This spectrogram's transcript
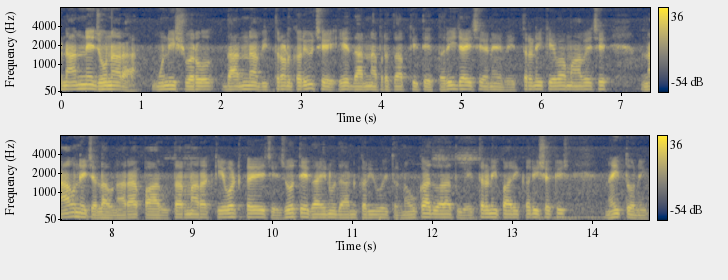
જ્ઞાનને જોનારા મુનીશ્વરો દાનના વિતરણ કર્યું છે. એ દાનના પ્રતાપથી તે તરી જાય છે અને વૈતરણી કહેવામાં આવે છે. નાવને ચલાવનારા, પાર ઉતારનારા કેવટ કહે છે, જો તે ગાયનું દાન કર્યું હોય તો નૌકા દ્વારા તું વૈતરણી પારી કરી શકીશ, નહીં તો નહીં.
